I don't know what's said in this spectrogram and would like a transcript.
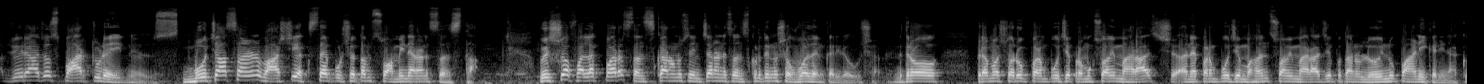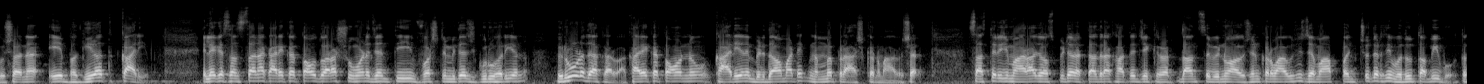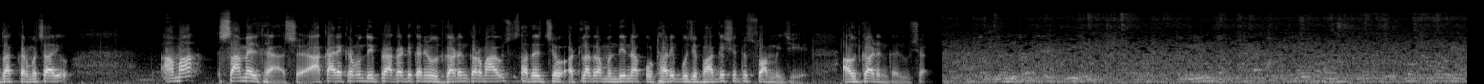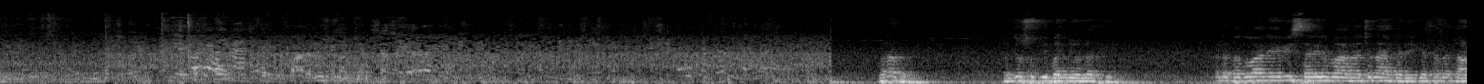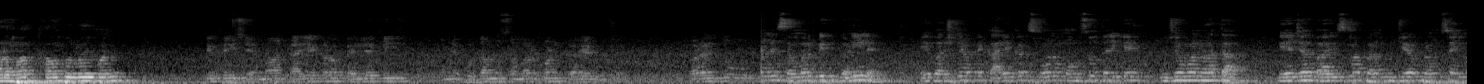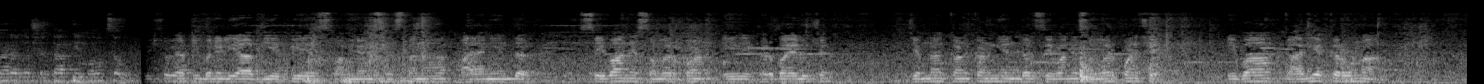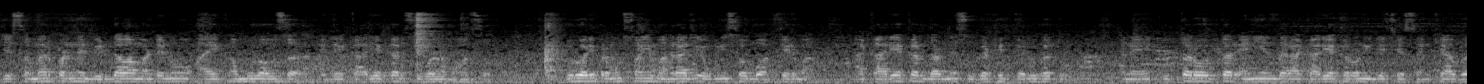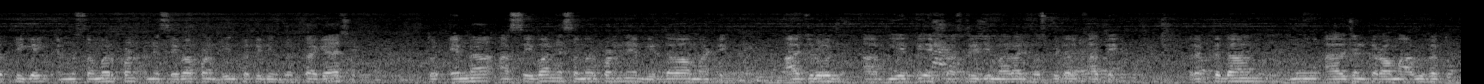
જોઈ રહ્યા છો સ્પાર્ક ટુડે ન્યૂઝ બોચાસણ વાસી અક્ષર પુરુષોત્તમ સ્વામિનારાયણ સંસ્થા. વિશ્વ ફલક પર સંસ્કારોનું સિંચન અને સંસ્કૃતિનું સંવર્ધન કરી રહ્યું છે. મિત્રો બ્રહ્મ સ્વરૂપ પરમ પ્રમુખ સ્વામી મહારાજ અને પરમ પૂજ્ય મહંત સ્વામી મહારાજે પોતાનું લોહીનું પાણી કરી નાખ્યું છે અને એ ભગીરથ કાર્ય, એટલે કે સંસ્થાના કાર્યકર્તાઓ દ્વારા સુવર્ણ જયંતિ, વર્ષ નિમિત્તે જ ગુરુહરિયન ઋણ અદા કરવા કાર્યકર્તાઓનું કાર્યને બિરદાવવા માટે એક નમ્ર પ્રયાસ કરવામાં આવ્યો છે. શાસ્ત્રીજી મહારાજ હોસ્પિટલ અટલાદરા ખાતે જે રક્તદાન શિબિરનું આયોજન કરવામાં આવ્યું છે, જેમાં પંચોતેરથી વધુ તબીબો તથા કર્મચારીઓ આમાં સામેલ થયા છે. આ કાર્યક્રમનું દીપ પ્રાગટ્ય કરીને ઉદઘાટન કરવામાં આવ્યું છે. સાથે જ અટલાદરા મંદિરના કોઠારી પૂજ્ય ભાગ્યશીત સ્વામીજીએ આ ઉદઘાટન કર્યું છે. હજુ સુધી બન્યું નથી. અને ભગવાને એવી શરીરમાં રચના કરી કે તમે દાળ ભાત ખાવ તો લોહી બને. જે થઈ છે. એમાં કાર્યકરો પહેલેથી જ એમને પોતાનું સમર્પણ કરેલું છે. પરંતુ સમર્પિત ગણીને એ વર્ષને આપણે કાર્યકર સુવર્ણ મહોત્સવ તરીકે ઉજવવાના હતા. બે હજાર બાવીસમાં પરમ પૂજ્ય પ્રમુખ સાંઈ મહારાજનો શતાબ્દી મહોત્સવ. વિશ્વવ્યાપી બનેલી આ બીએપીએસ સ્વામિનારાયણ સંસ્થાના પાયાની અંદર સેવા અને સમર્પણ એ ગરબાયેલું છે. જેમના કણકણની અંદર સેવાને સમર્પણ છે એવા કાર્યકરોના જે સમર્પણને બિરદાવવા માટેનો આ એક અમૂલ અવસર, એટલે કાર્યકર સુવર્ણ મહોત્સવ. ગુરુવારી પ્રમુખ સ્વામી મહારાજે ઓગણીસો બોતેરમાં આ કાર્યકર દળને સુગઠિત કર્યું હતું અને ઉત્તરોત્તર એની અંદર આ કાર્યકરોની જે છે સંખ્યા વધતી ગઈ, એમનું સમર્પણ અને સેવા પણ દિન પ્રતિદિન વધતા ગયા છે. તો એમના આ સેવા અને સમર્પણને બિરદાવવા માટે આજરોજ આ બીએપીએસ શાસ્ત્રીજી મહારાજ હોસ્પિટલ ખાતે રક્તદાનનું આયોજન કરવામાં આવ્યું હતું.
